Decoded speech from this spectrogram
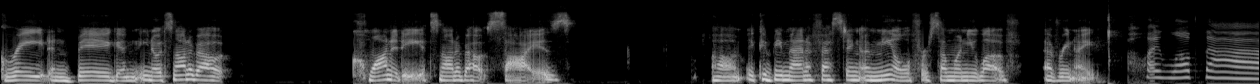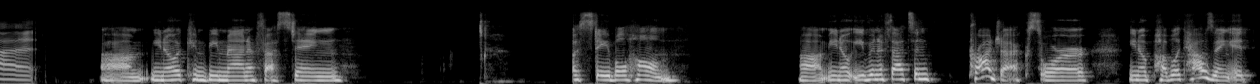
great and big and you know it's not about quantity it's not about size. Um, it could be manifesting a meal for someone you love every night. Oh i love that. Um, you know it can be manifesting a stable home. Um, you know even if that's in projects or you know public housing it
